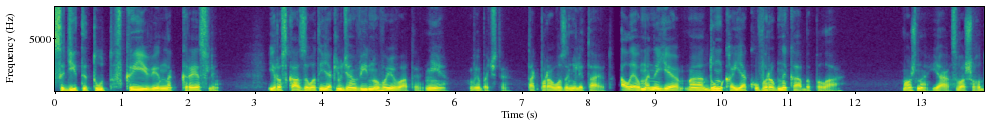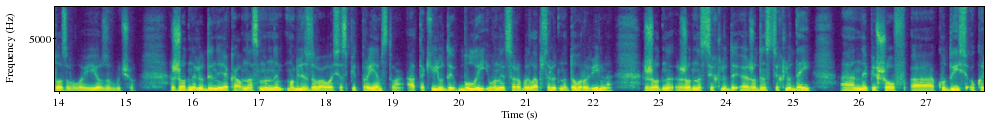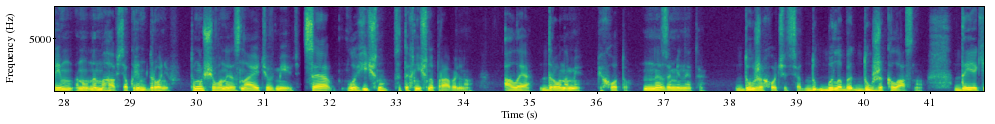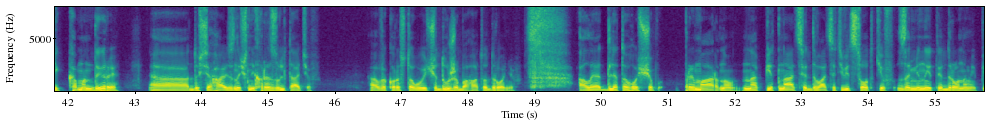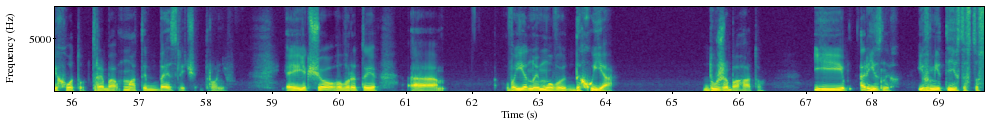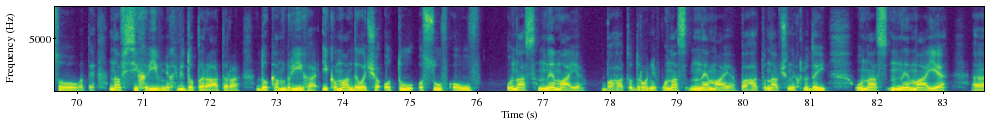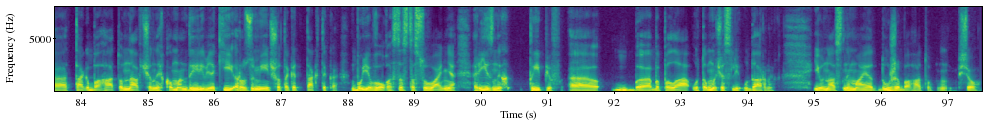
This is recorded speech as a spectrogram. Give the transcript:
сидіти тут, в Києві, на креслі і розказувати, як людям війну воювати. Ні, вибачте, так паровози не літають. Але в мене є е, думка як у виробника БПЛА. Можна, я з вашого дозволу її озвучу. Жодна людина, яка в нас не мобілізувалася з підприємства, а такі люди були, і вони це робили абсолютно добровільно. Жодна, жодна з цих людей, е, жоден з цих людей е, не пішов кудись, окрім ну, намагався, окрім дронів, тому що вони знають і вміють. Це логічно, це технічно правильно, але дронами піхоту не замінити. Дуже хочеться. Було би дуже класно. Деякі командири е, досягають значних результатів, е, використовуючи дуже багато дронів. Але для того, щоб примарно на 15-20% замінити дронами піхоту, треба мати безліч дронів. Е, Якщо говорити е, воєнною мовою, дохуя дуже багато і різних, і вміти їх застосовувати на всіх рівнях від оператора до камбріга і командувача ОТУ, ОСУВ, ОУВ. У нас немає багато дронів, у нас немає багато навчених людей, у нас немає. Е, Так багато навчених командирів, які розуміють, що таке тактика бойового застосування різних типів е, БПЛА, у тому числі ударних. І у нас немає дуже багато всього.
